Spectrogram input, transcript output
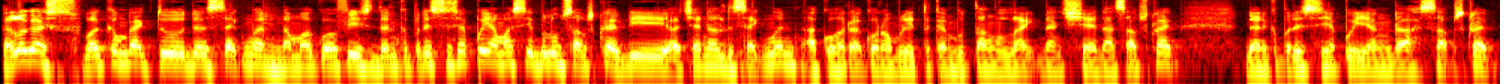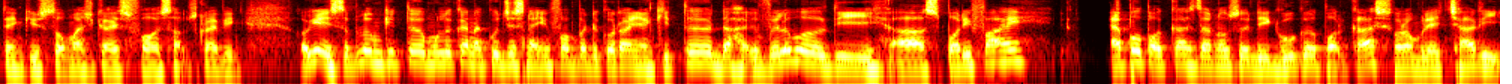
Hello guys, welcome back to The Segment. Nama aku Hafiz dan kepada sesiapa yang masih belum subscribe di uh, channel The Segment, aku harap korang boleh tekan butang like dan share dan subscribe. Dan kepada sesiapa yang dah subscribe, thank you so much guys for subscribing. Okay, sebelum kita mulakan, aku just nak inform pada korang yang kita dah available di uh, Spotify, Apple Podcast dan also di Google Podcast. Korang boleh cari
